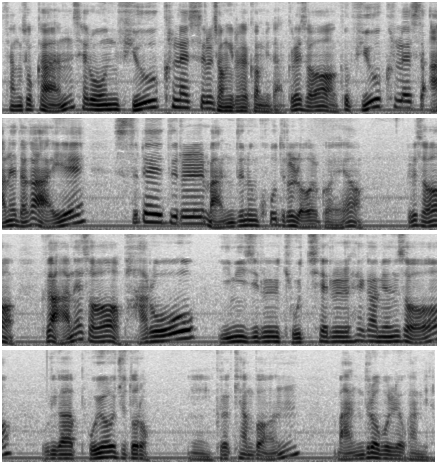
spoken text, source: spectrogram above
상속한 새로운 뷰 클래스를 정의를 할 겁니다. 그래서 그 뷰 클래스 안에다가 아예 스레드를 만드는 코드를 넣을 거예요. 그래서 그 안에서 바로 이미지를 교체를 해가면서 우리가 보여주도록 예, 그렇게 한번 만들어 보려고 합니다.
